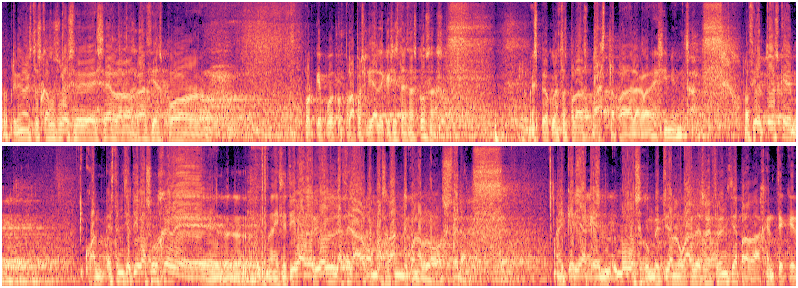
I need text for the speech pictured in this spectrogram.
Lo primero en estos casos suele ser, dar las gracias por, porque, por, la posibilidad de que existan estas cosas. espero que con estas palabras basta para el agradecimiento. Lo cierto es que cuando esta iniciativa surge de la iniciativa de Oriol de hacer algo más grande con la blogosfera. Él quería que el blog se convirtiera en lugar de referencia para la gente que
